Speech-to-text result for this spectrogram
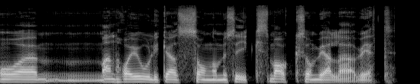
Och mm, man har ju olika sång och musiksmak som vi alla vet.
